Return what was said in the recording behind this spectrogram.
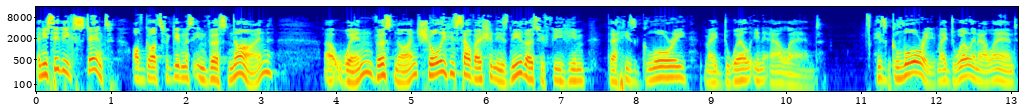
And you see the extent of God's forgiveness in verse 9, uh, when, verse 9, surely his salvation is near those who fear him, that his glory may dwell in our land. His glory may dwell in our land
